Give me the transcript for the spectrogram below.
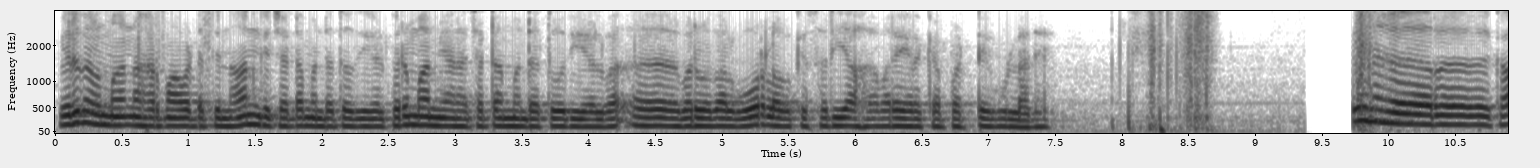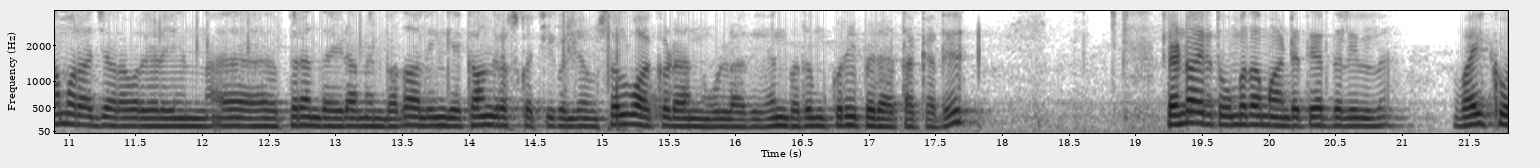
விருதுநகர் மாவட்டத்தின் நான்கு சட்டமன்ற தொகுதிகள் பெரும்பான்மையான சட்டமன்ற தொகுதிகள் வ- வருவதால் ஓரளவுக்கு சரியாக வரையறுக்கப்பட்டு உள்ளது. விருதுநகர் காமராஜர் அவர்களின் பிறந்த இடம் என்பதால் இங்கே காங்கிரஸ் கட்சி கொஞ்சம் செல்வாக்குடன் உள்ளது என்பதும் குறிப்பிடத்தக்கது. ரெண்டாயிரத்தி ஒன்பதாம் ஆண்டு தேர்தலில் வைகோ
